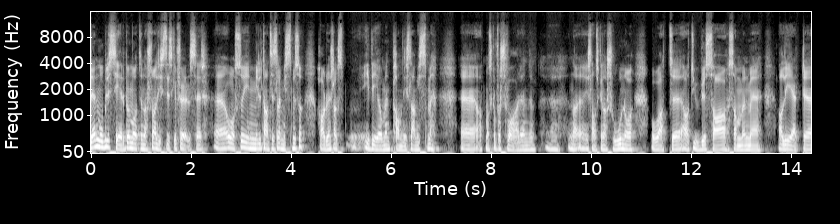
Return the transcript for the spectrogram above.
den mobiliserer på en måte nasjonalistiske følelser. Eh, og også i militant islamisme så har du en slags idé om en panislamisme. Eh, at man skal forsvare den uh, islamske nasjon, og, og at, at, USA sammen med allierte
